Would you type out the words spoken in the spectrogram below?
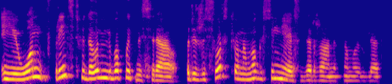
и он, в принципе, довольно любопытный сериал. Режиссерский он намного сильнее содержанных, на мой взгляд.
